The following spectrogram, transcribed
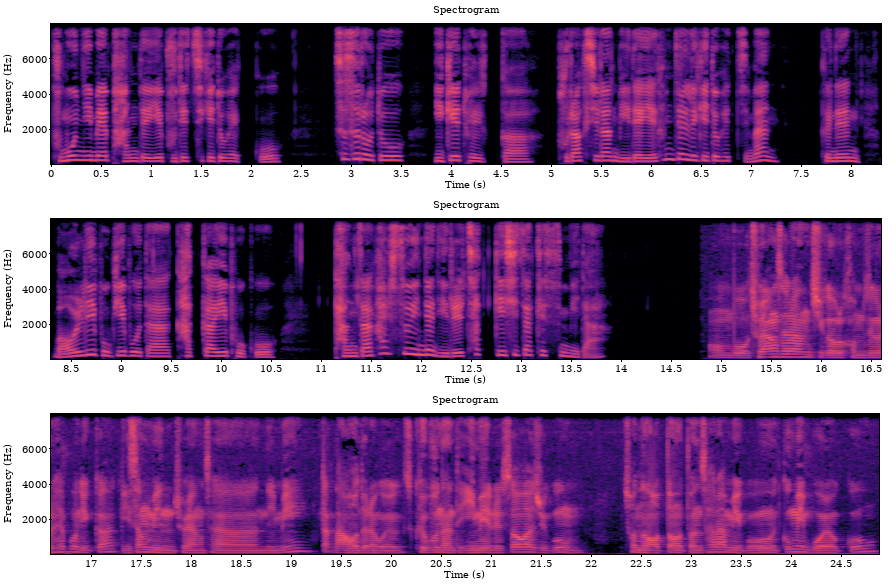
부모님의 반대에 부딪히기도 했고 스스로도 이게 될까 불확실한 미래에 흔들리기도 했지만 그는 멀리 보기보다 가까이 보고 당장 할 수 있는 일을 찾기 시작했습니다. 어, 뭐 조향사라는 직업을 검색을 해보니까 이상민 조향사님이 딱 나오더라고요. 그분한테 이메일을 써가지고 저는 어떤 어떤 사람이고 꿈이 뭐였고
